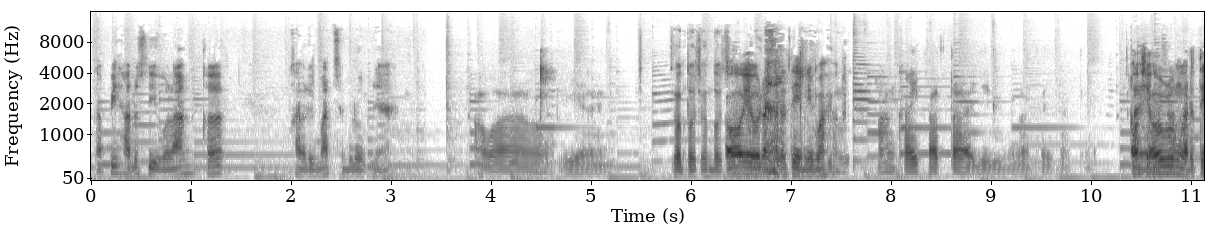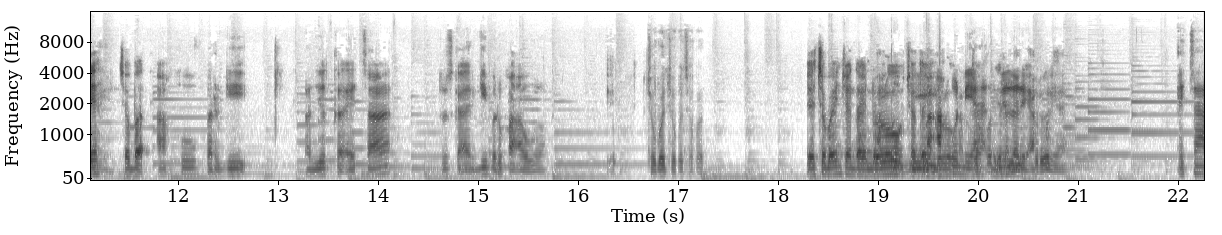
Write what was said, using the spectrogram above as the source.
tapi harus diulang ke kalimat sebelumnya. Awal iya contoh-contoh Oh, ya udah ngerti ini mah. rangkai kata jadi rangkai kata Oh, si Kayak Aul belum ngerti ya? Coba. aku pergi lanjut ke Eca terus ke Ergi baru ke Aul coba coba coba Ya cobain contohin dulu, Pergi. contohin dulu. aku nih ya Aku ini dari aku ya Eca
